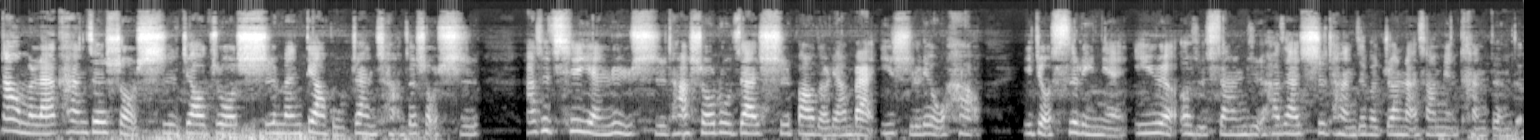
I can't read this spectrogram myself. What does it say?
那我们来看这首诗，叫做《石门吊古战场》这首诗，它是七言律诗，它收录在《诗报》的两百一十六号，一九四零年一月二十三日，他在诗坛这个专栏上面刊登的。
